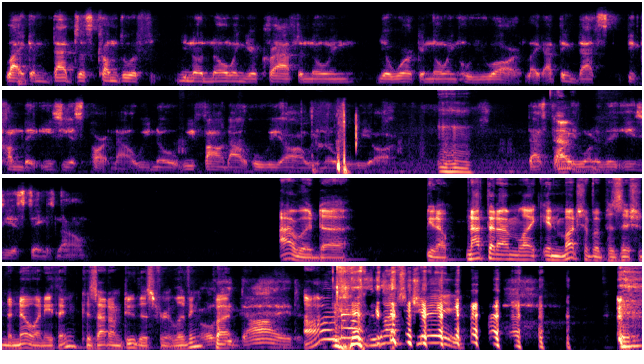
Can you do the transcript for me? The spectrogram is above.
Like, and that just comes with you know knowing your craft and knowing your work and knowing who you are. Like, I think that's become the easiest part now. We know we found out who we are. We know who we are. Mhm. That's probably one of the easiest things now. I would, uh, you know, not that I'm like in much of a position to know anything because I don't do this for a living, Oh, he but died. oh no, that's Jay.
